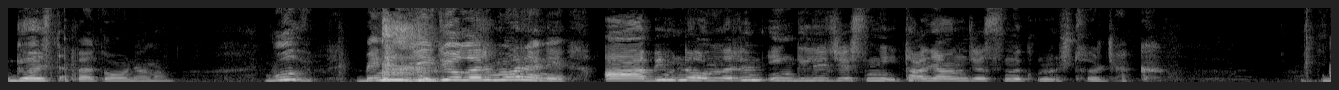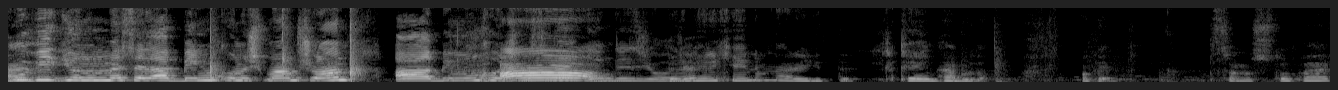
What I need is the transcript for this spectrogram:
Göztepe'de oynanan. Bu benim videolarım var hani abim de onların İngilizcesini, İtalyancasını konuşturacak. Bu Aynen. videonun mesela benim konuşmam şu an abimin konuşmasına Aa! İngilizce Benim olacak. Harry Kane'im nereye gitti? Kane. Ha burada. Okey. Sonra stoper.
